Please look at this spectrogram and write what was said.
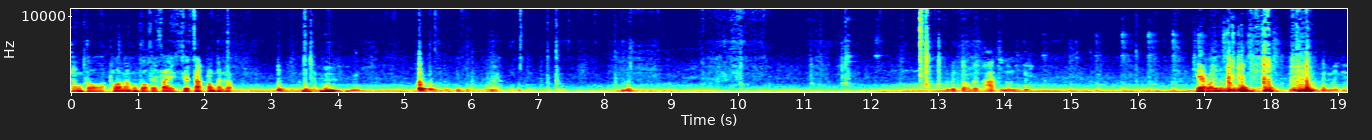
ทั้งต่อท่อน้ำทั้งต่อสายไฟเสร็จสับพร้อมกันครับมันไปต่อไปพาร์ทที่นู่นอีกแค่พอที่หนึ่ง ไม่แค่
